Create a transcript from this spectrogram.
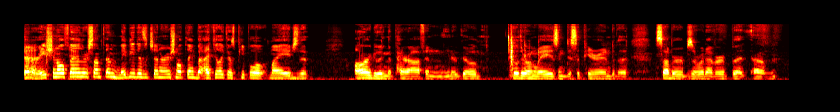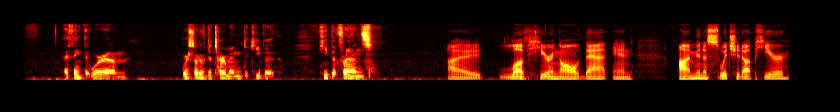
a generational that. thing Yeah. or something. Maybe it is a generational thing, but I feel like there's people my age that are doing the pair off and you know go go their own ways and disappear into the suburbs or whatever. But um, I think that we're um, we're sort of determined to keep it keep it friends. I love hearing all of that and I'm going to switch it up here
